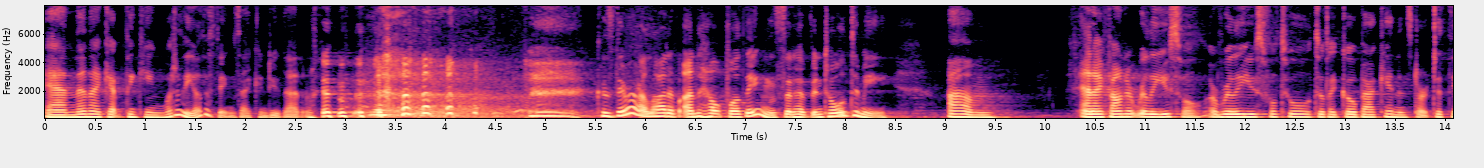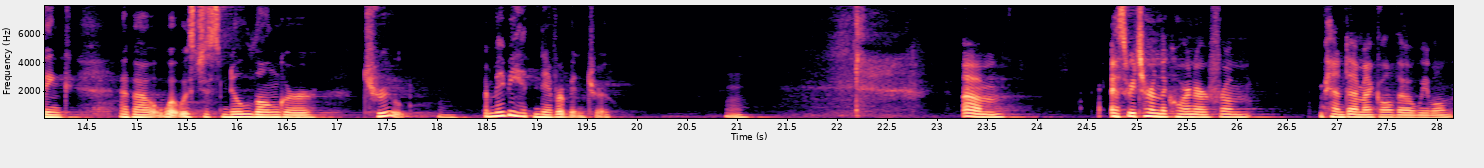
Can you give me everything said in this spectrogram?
And then I kept thinking, what are the other things I can do that? Because there are a lot of unhelpful things that have been told to me. Um, and I found it really useful, a really hmm. useful tool to like go back in and start to think about what was just no longer true, or maybe had never been true. Um, as we turn the corner from pandemic, although we will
